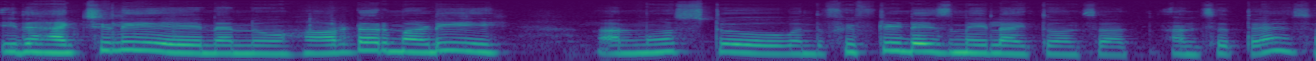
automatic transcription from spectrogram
ಇದು ಆ್ಯಕ್ಚುಲಿ ನಾನು ಆರ್ಡರ್ ಮಾಡಿ ಆಲ್ಮೋಸ್ಟ್ ಒಂದು ಫಿಫ್ಟೀನ್ ಡೇಸ್ ಮೇಲಾಯಿತು ಅನ್ಸ, ಅನಿಸುತ್ತೆ. ಸೊ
